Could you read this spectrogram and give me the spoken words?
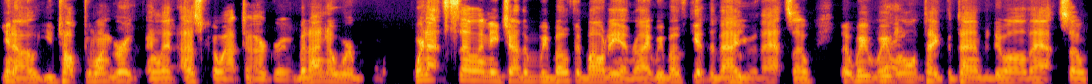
you know, you talk to one group and let us go out to our group. But I know we're, we're not selling each other. We both have bought in, right? We both get the mm-hmm. value of that. So but we, we right. won't take the time to do all that. So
